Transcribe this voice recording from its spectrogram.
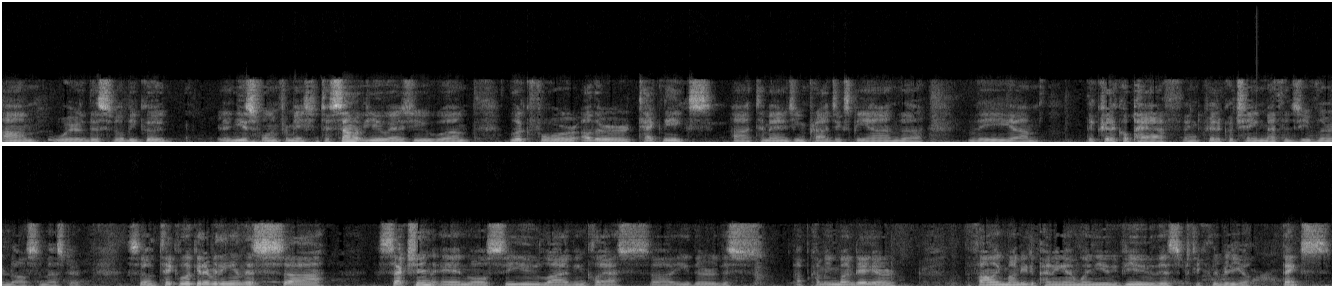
um, where this will be good and useful information to some of you as you um, look for other techniques uh, to managing projects beyond the the um, the critical path and critical chain methods you've learned all semester. So take a look at everything in this uh, section and we'll see you live in class uh, either this upcoming Monday or the following Monday depending on when you view this particular video. Thanks.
